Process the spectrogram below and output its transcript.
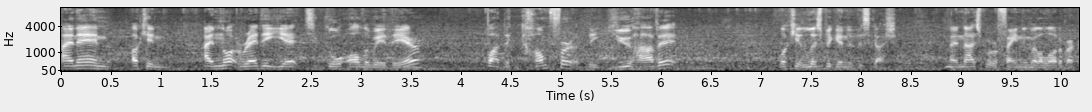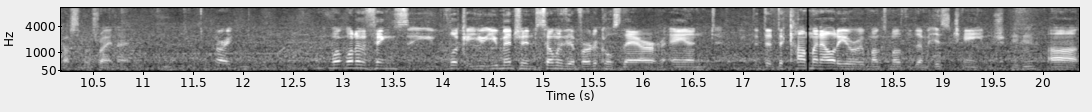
And then, okay, I'm not ready yet to go all the way there, but the comfort that you have it, okay, let's begin the discussion. And that's what we're finding with a lot of our customers right now. All right, one of the things you look at, you, you mentioned so many of the verticals there, and the, the commonality amongst most of them is change. Mm -hmm. uh,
